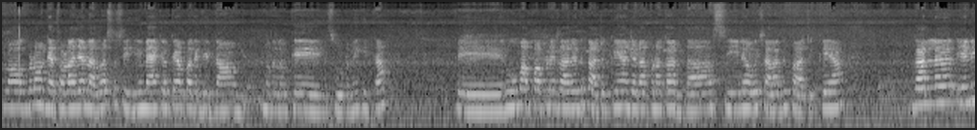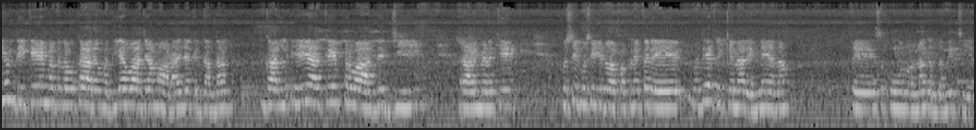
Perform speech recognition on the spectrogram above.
ਵਲੌਗ ਬਣਾਉਂਦੇ ਥੋੜਾ ਜਿਹਾ ਨਰਵਸ ਸੀਗੀ ਮੈਂ ਕਿਉਂਕਿ ਆਪਾਂ ਜਿੱਦਾਂ ਮਤਲਬ ਕਿ ਸੂਟ ਨਹੀਂ ਕੀਤਾ। ਤੇ ਰੂਮ ਆਪਾਂ ਆਪਣੇ ਸਾਰੇ ਦਿਖਾ ਚੁੱਕੇ ਆ, ਜਿਹੜਾ ਆਪਣਾ ਘਰ ਦਾ ਸੀਨ ਹੈ ਉਹ ਵੀ ਸਾਰਾ ਦਿਖਾ ਚੁੱਕੇ ਆ। ਗੱਲ ਇਹ ਨਹੀਂ ਹੁੰਦੀ ਕਿ ਮਤਲਬ ਘਰ ਵਧੀਆ ਵਾ ਜਾਂ ਮਾੜਾ ਜਾਂ ਕਿਦਾਂ ਦਾ। ਗੱਲ ਇਹ ਆ ਕਿ ਪਰਿਵਾਰ ਦੇ ਜੀ ਰਲ ਮਿਲ ਕੇ ਖੁਸ਼ੀ ਖੁਸ਼ੀ ਜਦੋਂ ਆਪਾਂ ਆਪਣੇ ਘਰੇ ਵਧੀਆ ਤਰੀਕੇ ਨਾਲ ਰਹਿੰਦੇ ਆ ਨਾ, ਤੇ ਸਕੂਨ ਉਹਨਾਂ ਗੱਲਾਂ ਵਿੱਚ ਹੀ ਆ।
